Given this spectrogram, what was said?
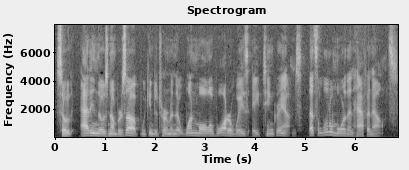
So adding those numbers up, we can determine that one mole of water weighs 18 grams. That's a little more than half an ounce.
